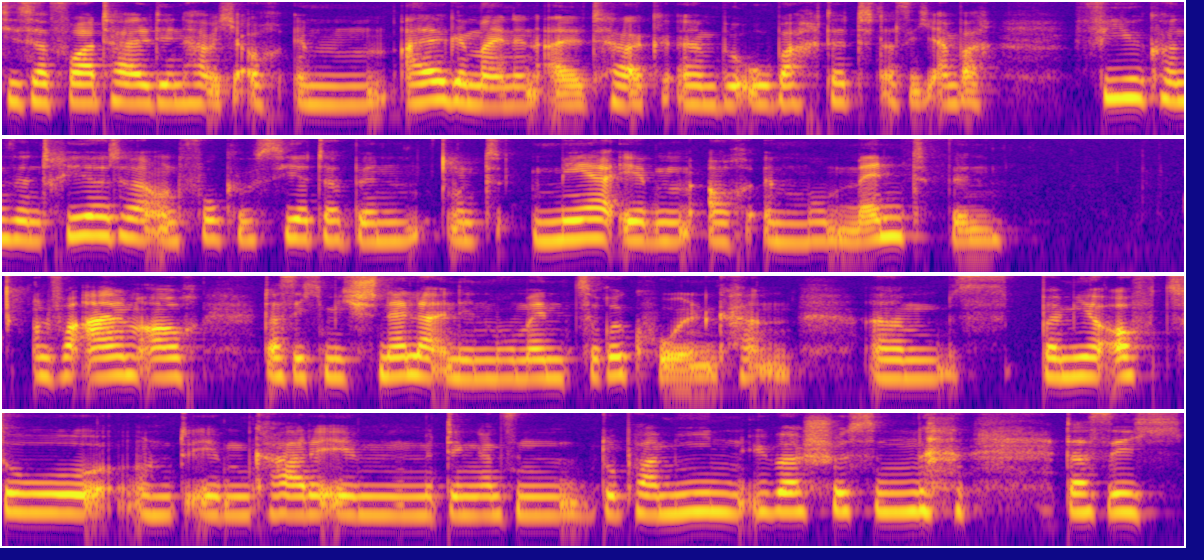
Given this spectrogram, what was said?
dieser Vorteil, den habe ich auch im allgemeinen Alltag äh, beobachtet, dass ich einfach viel konzentrierter und fokussierter bin und mehr eben auch im Moment bin. Und vor allem auch, dass ich mich schneller in den Moment zurückholen kann. Ähm, ist bei mir oft so und eben gerade eben mit den ganzen Dopaminüberschüssen, dass ich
